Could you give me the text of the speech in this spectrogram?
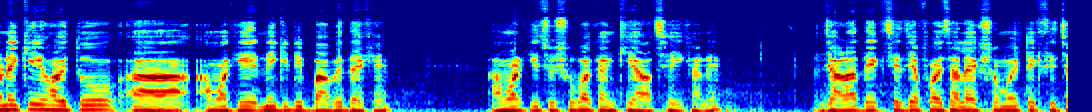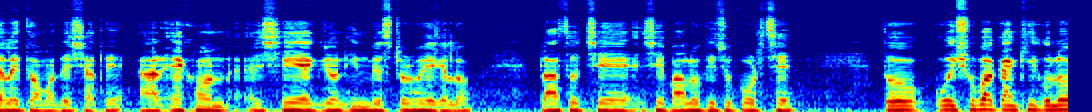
অনেকেই হয়তো আমাকে নেগেটিভভাবে দেখে। আমার কিছু শুভাকাঙ্ক্ষী আছে এখানে। যারা দেখছে যে ফয়সাল এক সময় ট্যাক্সি চালাইতো আমাদের সাথে, আর এখন সে একজন ইনভেস্টর হয়ে গেল। প্লাস হচ্ছে সে ভালো কিছু করছে। তো ওই শুভাকাঙ্ক্ষীগুলো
